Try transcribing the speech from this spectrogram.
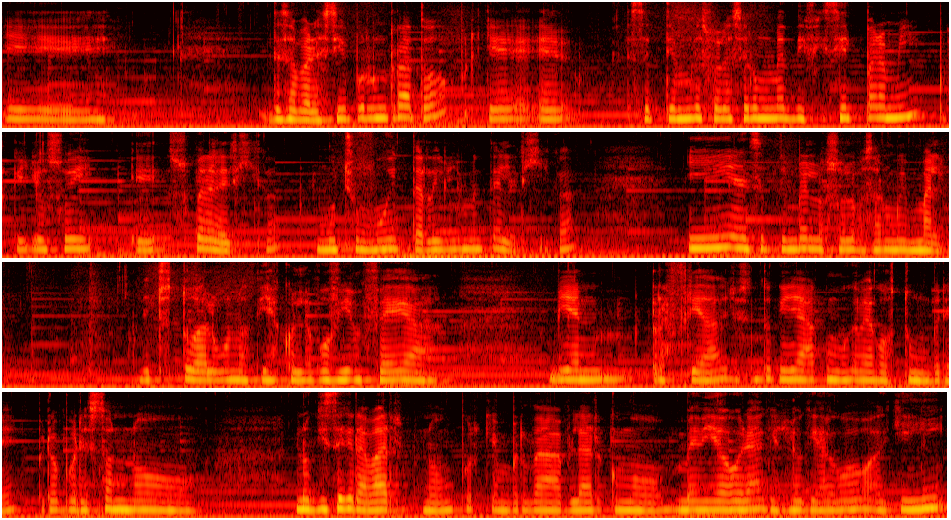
eh, desaparecí por un rato porque septiembre suele ser un mes difícil para mí porque yo soy eh, súper alérgica, mucho, muy terriblemente alérgica y en septiembre lo suelo pasar muy mal. De hecho, estuve algunos días con la voz bien fea, bien resfriada. Yo siento que ya como que me acostumbré, pero por eso no, no quise grabar, ¿no? Porque en verdad hablar como media hora, que es lo que hago aquí,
